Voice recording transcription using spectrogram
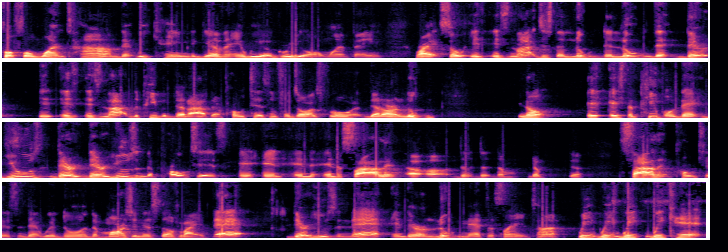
for for one time that we came together and we agree on one thing, right? So it, it's not just the loot, the loot that there. It, it's, it's not the people that are out there protesting for George Floyd that are looting. You know, it, it's the people that use they're they're using the protest and and and, and the silent uh, uh the, the the the the silent protesting that we're doing, the marching and stuff like that. They're using that and they're looting at the same time. We we we we can't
